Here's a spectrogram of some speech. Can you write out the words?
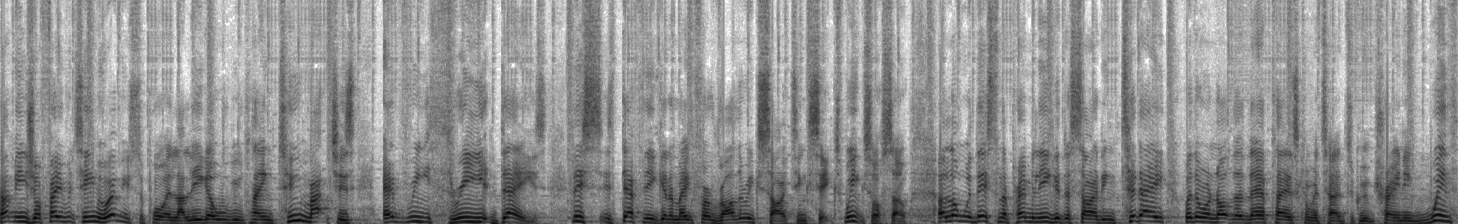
That means your favourite team, whoever you support in La Liga, will be playing two matches every three days. This is definitely going to make for a rather exciting six weeks or so. Along with this, and the Premier League are deciding today whether or not that their players can return to group training, with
